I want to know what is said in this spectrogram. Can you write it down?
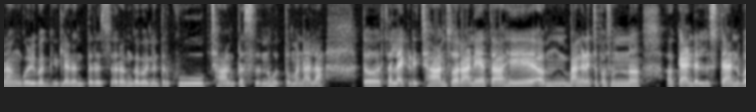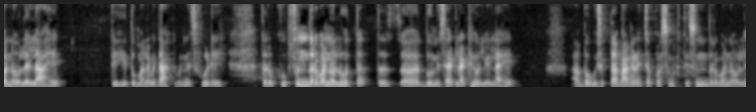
रांगोळी बघितल्यानंतरच रंग बघितल्यानंतर खूप छान प्रसन्न होतं मनाला. तर चला इकडे छान स्वराने आता हे बांगड्याच्यापासून कॅन्डल स्टँड बनवलेलं आहे. ते हे तुम्हाला मी दाखवेनच पुढे. तर खूप सुंदर बनवलं होतं. तर दोन्ही साईडला ठेवलेलं आहे. बघू शकता बांगड्याच्यापासून किती सुंदर बनवले.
